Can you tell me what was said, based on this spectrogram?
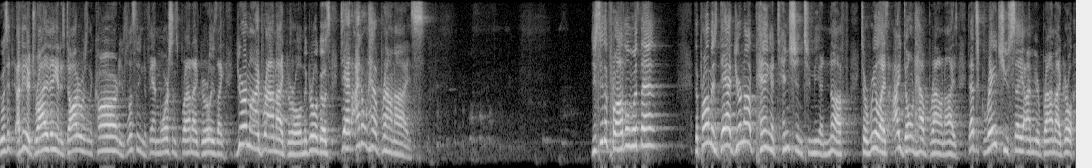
who was I think they were driving and his daughter was in the car and he was listening to Van Morrison's Brown Eyed Girl. He's like, You're my brown eyed girl. And the girl goes, Dad, I don't have brown eyes. Do you see the problem with that? The problem is, Dad, you're not paying attention to me enough to realize I don't have brown eyes. That's great you say I'm your brown eyed girl,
